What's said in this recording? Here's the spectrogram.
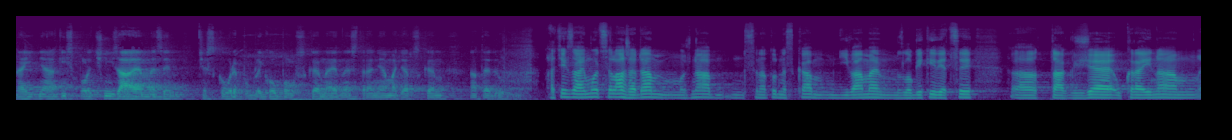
najít nějaký společný zájem mezi Českou republikou, Polskem na jedné straně a Maďarskem na té druhé? A těch zájmů je celá řada. Možná se na to dneska díváme z logiky věci, eh, takže Ukrajina eh,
